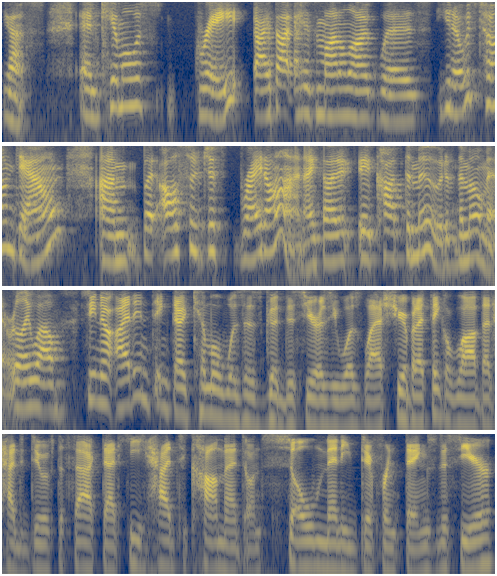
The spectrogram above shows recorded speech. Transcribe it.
Yes. And Kimmel was great. I thought his monologue was, you know, it was toned down, um, but also just right on. I thought it, it caught the mood of the moment really well. See, now I didn't think that Kimmel was as good this year as he was last year, but I think a lot of that had to do with the fact that he had to comment on so many different things this year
